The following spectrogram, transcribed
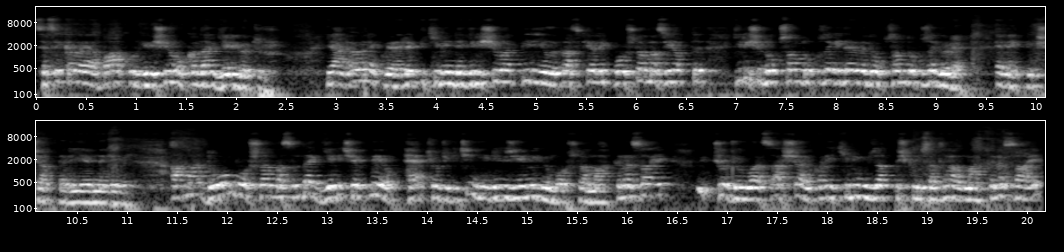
SSK veya Bağkur girişini o kadar geri götürür. Yani örnek verelim 2000'de girişi var, bir yıllık askerlik borçlanması yaptı. Girişi 99'a gider ve 99'a göre emeklilik şartları yerine gelir. Ama doğum borçlanmasında geri çekme yok. Her çocuk için 720 gün borçlanma hakkına sahip. 3 çocuğu varsa aşağı yukarı 2160 gün satın alma hakkına sahip.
